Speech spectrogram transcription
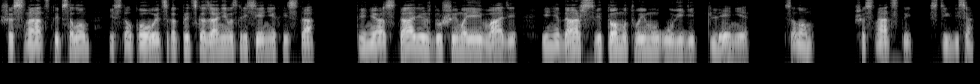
16-й псалом истолковывается как предсказание воскресения Христа. «Ты не оставишь души моей в аде и не дашь святому твоему увидеть тление». Псалом 16, стих 10.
